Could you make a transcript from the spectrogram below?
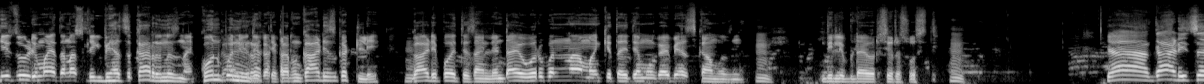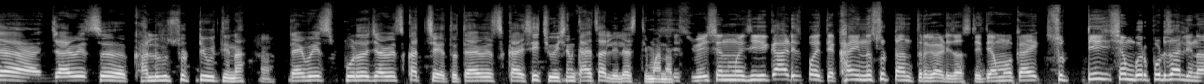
ही जोडी मैदान असली की भ्याचं कारणच नाही. कोण पण येऊ दे कारण गाडीच कटली. गाडी पळते चांगली. ड्रायव्हर पण नामांकित आहे त्यामुळे काय भ्याच कामच नाही. दिलीप ड्रायव्हर शिरस वस्ती. या गाडीचं ज्यावेळेस खालून सुट्टी होती ना हा. त्यावेळेस पुढे ज्यावेळेस कच्चे येतो त्यावेळेस काय सिच्युएशन काय चाललेली असते मनात सिच्युएशन म्हणजे ही गाडीच पळते खाईनं सुट्ट अंतर गाडीच असते त्यामुळे काय सुट्टी शंभर फूट झाली ना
